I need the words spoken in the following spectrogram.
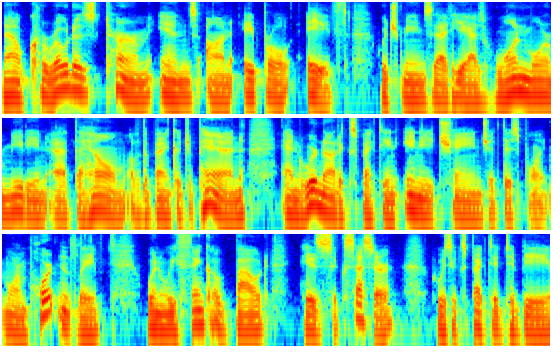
Now, Kuroda's term ends on April 8th, which means that he has one more meeting at the helm of the Bank of Japan, and we're not expecting any change at this point. More importantly, when we think about his successor, who is expected to be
